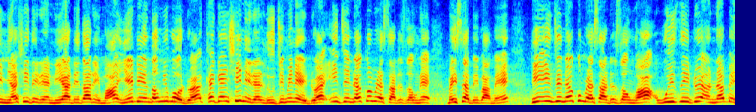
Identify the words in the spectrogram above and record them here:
မီများရှိသေးတဲ့နေရာဒေသတွေမှာရေတင်သုံးပြဖို့အတွက်အခက်အခဲရှိနေတဲ့လူချင်းမင်းတွေအတွက်အင်ဂျင်တက်ကွန်ပရက်ဆာတစ်စုံနဲ့မိတ်ဆက်ပေးပါမယ်ဒီအင်ဂျင်တက်ကွန်ပရက်ဆာတစ်စုံကအဝီစီတွင်းအနက်ပေ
